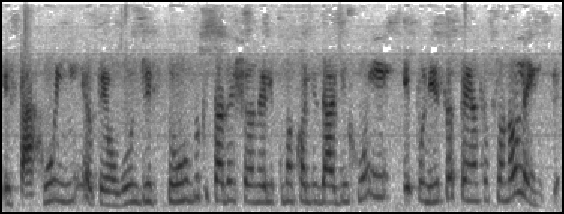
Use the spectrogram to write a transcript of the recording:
está ruim, eu tenho algum distúrbio que está deixando ele com uma qualidade ruim e por isso eu tenho essa sonolência.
